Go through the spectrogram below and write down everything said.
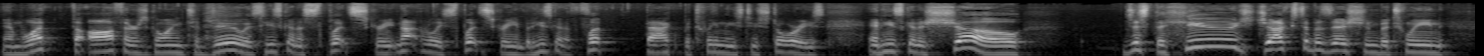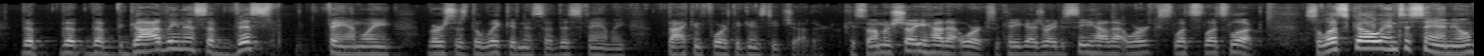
And what the author's going to do is he's going to split screen, not really split screen, but he's going to flip back between these two stories, and he's going to show just the huge juxtaposition between the, the, the godliness of this family versus the wickedness of this family back and forth against each other. Okay, so I'm going to show you how that works. Okay, you guys ready to see how that works? Let's let's look. So let's go into Samuel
